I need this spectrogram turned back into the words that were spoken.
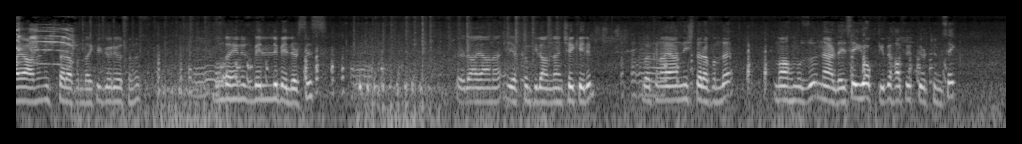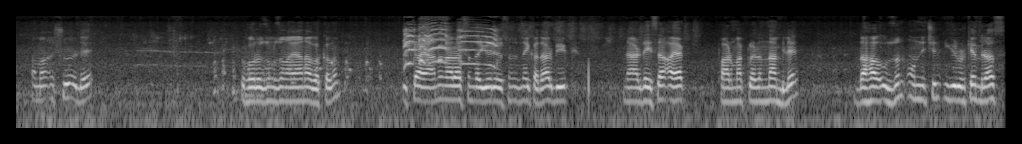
ayağının iç tarafındaki görüyorsunuz. Bunda henüz belli belirsiz. Şöyle ayağına yakın plandan çekelim. Bakın ayağının iç tarafında mahmuzu neredeyse yok gibi hafif bir tümsek. Ama şöyle şu horozumuzun ayağına bakalım. İki ayağının arasında görüyorsunuz ne kadar büyük. Neredeyse ayak parmaklarından bile daha uzun. Onun için yürürken biraz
